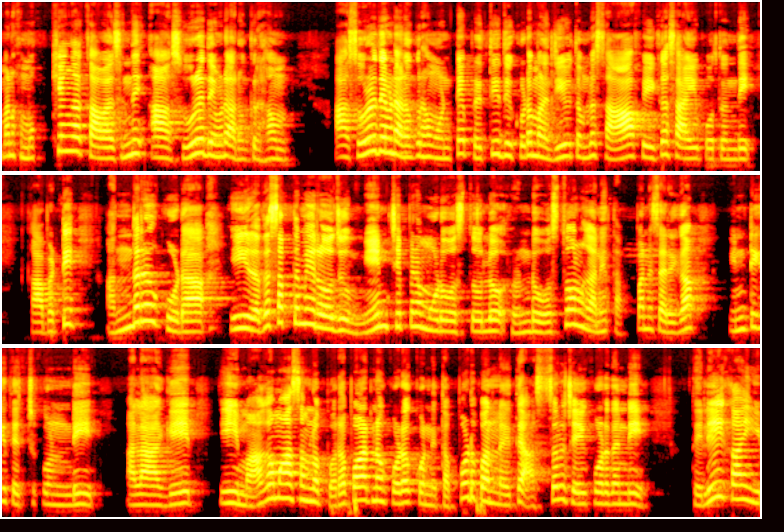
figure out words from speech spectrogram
మనకు ముఖ్యంగా కావాల్సింది ఆ సూర్యదేవుడి అనుగ్రహం. ఆ సూర్యదేవుడి అనుగ్రహం ఉంటే ప్రతిదీ కూడా మన జీవితంలో సాఫీగా సాగిపోతుంది. కాబట్టి అందరూ కూడా ఈ రథసప్తమి రోజు మేం చెప్పిన మూడు వస్తువుల్లో రెండు వస్తువులు కానీ తప్పనిసరిగా ఇంటికి తెచ్చుకోండి. అలాగే ఈ మాఘమాసంలో పొరపాటున కూడా కొన్ని తప్పుడు పనులు అయితే అస్సలు చేయకూడదండి. తెలియక ఈ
